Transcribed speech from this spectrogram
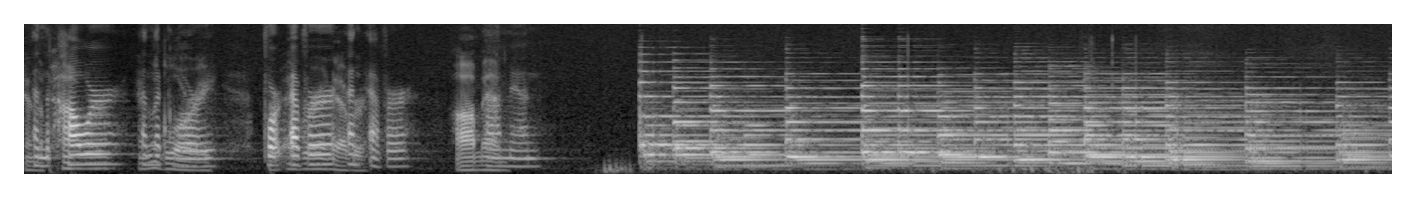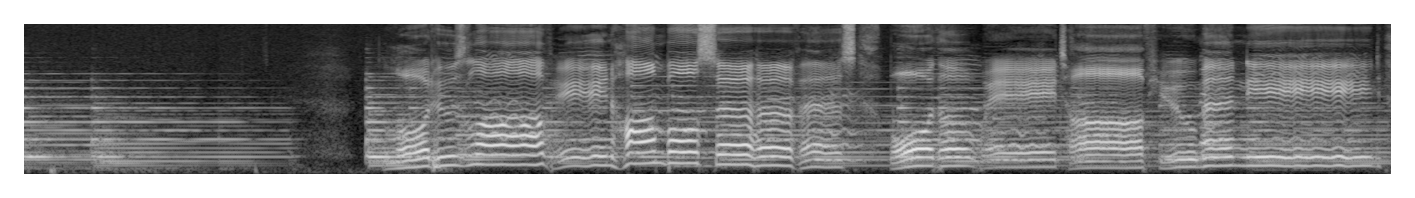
and the power, and the glory, forever and ever. Amen. Amen. Lord, whose love in humble service bore the weight of human need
